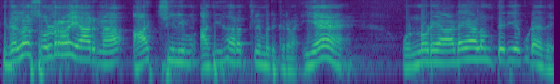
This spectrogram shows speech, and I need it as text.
இதெல்லாம் சொல்கிறவன் யாருன்னா ஆட்சியிலும் அதிகாரத்திலும் இருக்கிறவன். ஏன்? உன்னுடைய அடையாளம் தெரியக்கூடாது.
